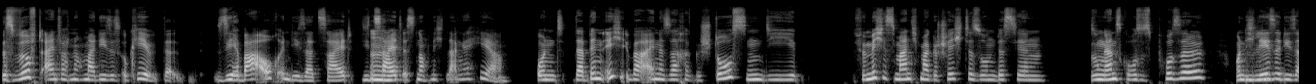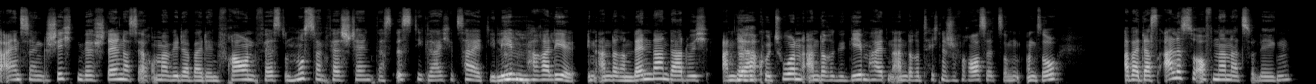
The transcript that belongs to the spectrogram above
das wirft einfach nochmal dieses, okay, da, sie war auch in dieser Zeit, die mhm. Zeit ist noch nicht lange her. Und da bin ich über eine Sache gestoßen, die für mich ist manchmal Geschichte so ein bisschen so ein ganz großes Puzzle. Und ich mhm. lese diese einzelnen Geschichten. Wir stellen das ja auch immer wieder bei den Frauen fest und muss dann feststellen, das ist die gleiche Zeit. Die leben mhm. parallel in anderen Ländern, dadurch andere ja. Kulturen, andere Gegebenheiten, andere technische Voraussetzungen und so. Aber das alles so aufeinander zu legen.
